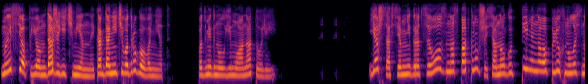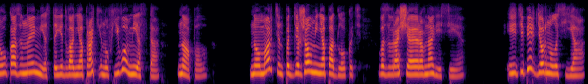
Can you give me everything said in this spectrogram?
Мы все пьем, даже ячменный, когда ничего другого нет, подмигнул ему Анатолий. Я ж совсем не грациозно, споткнувшись о ногу Пименова, плюхнулась на указанное место, едва не опрокинув его место на пол. Но Мартин поддержал меня под локоть возвращая равновесие. И теперь дернулась я,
